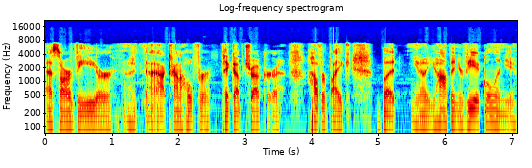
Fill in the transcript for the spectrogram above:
SRV or uh, I kind of hope for a pickup truck or a hover bike, but, you know, you hop in your vehicle and you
